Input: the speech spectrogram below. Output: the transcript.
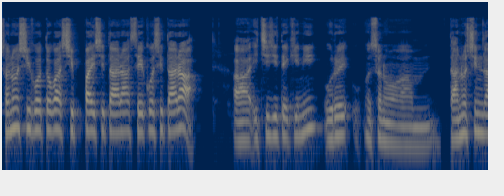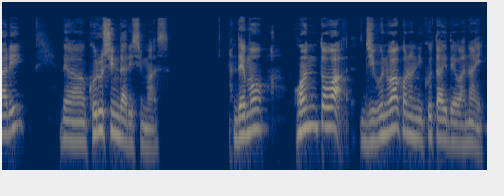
その仕事が失敗したら、成功したら、あ一時的にうれその楽しんだり苦しんだりします。でも、本当は自分はこの肉体ではない。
